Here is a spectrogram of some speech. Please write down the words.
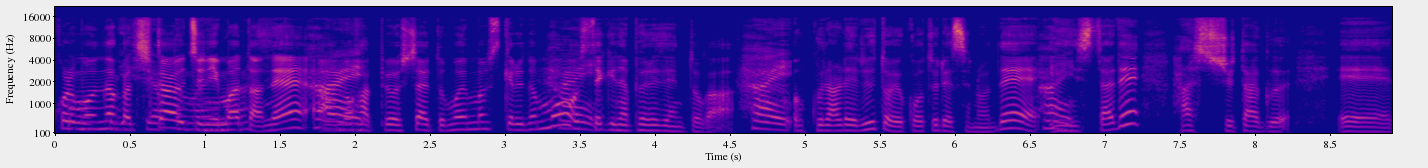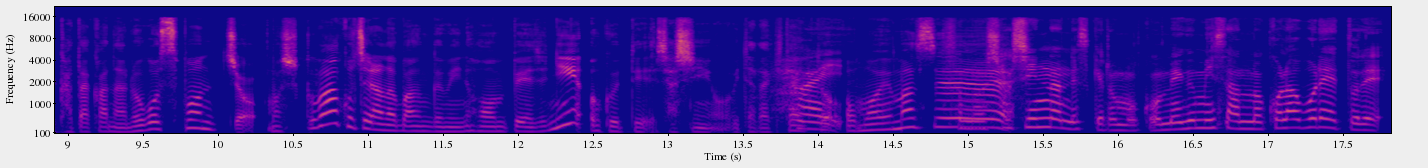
これもなんか近いうちにまたね、はいあの発表したいと思いますけれども、はい。素敵なプレゼントがはい。送られるということですので、はい。インスタで「ハッシュタグ、えーカタカナロゴスポンチョ」もしくはこちらの番組のホームページに送って写真をいただきたいと思います。その写真なんですけどもこうめぐみさんのコラボレートで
